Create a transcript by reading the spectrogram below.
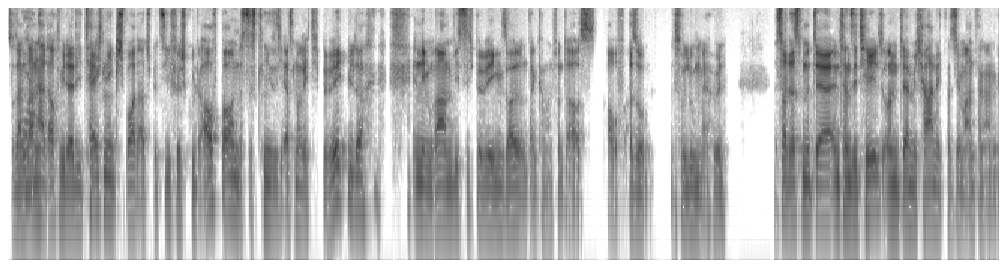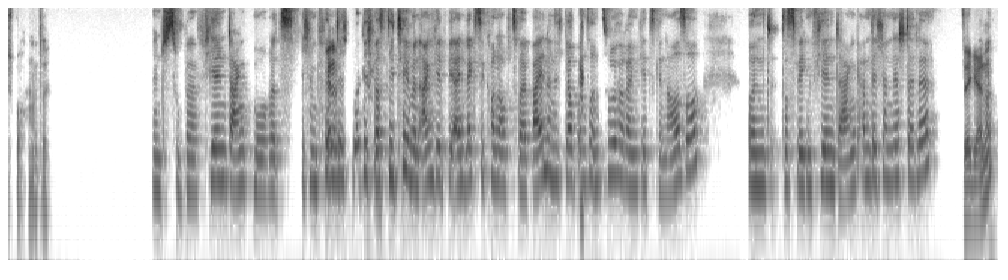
sondern ja. dann halt auch wieder die Technik sportartspezifisch gut aufbauen, dass das Knie sich erstmal richtig bewegt wieder in dem Rahmen, wie es sich bewegen soll und dann kann man von da aus auf, also das Volumen erhöhen. Das war das mit der Intensität und der Mechanik, was ich am Anfang angesprochen hatte. Mensch, super. Vielen Dank, Moritz. Ich empfinde dich wirklich, was die Themen angeht, wie ein Lexikon auf zwei Beinen. Ich glaube, unseren Zuhörern geht es genauso. Und deswegen vielen Dank an dich an der Stelle. Sehr gerne.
